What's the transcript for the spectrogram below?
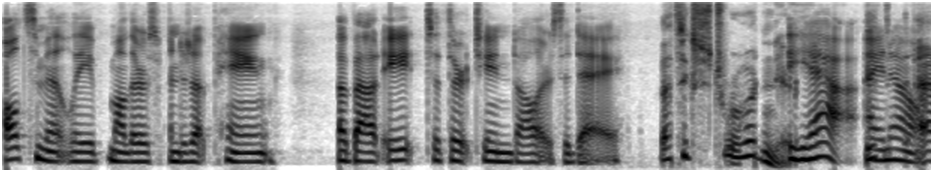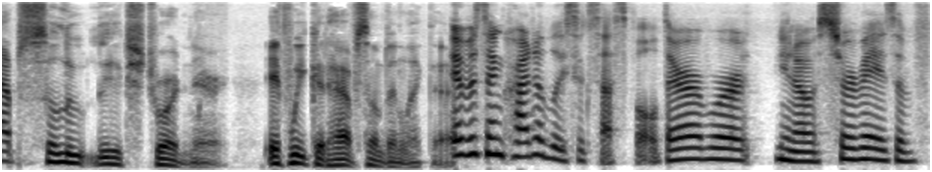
ultimately, mothers ended up paying about eight to thirteen dollars a day. That's extraordinary. Yeah, I know. Absolutely extraordinary. If we could have something like that. It was incredibly successful. There were, you know, surveys of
